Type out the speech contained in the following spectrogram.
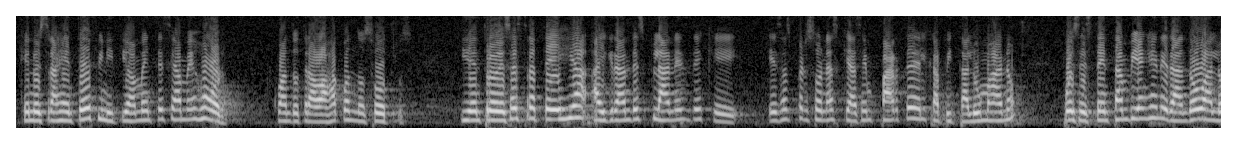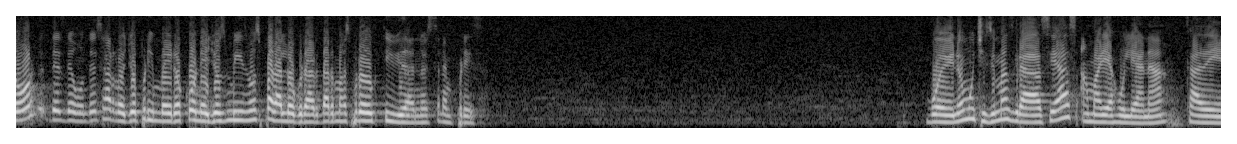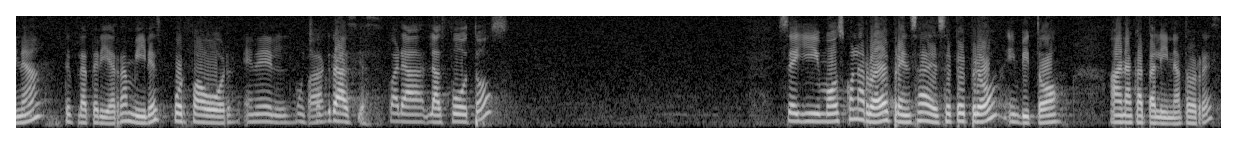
que nuestra gente definitivamente sea mejor cuando trabaja con nosotros. Y dentro de esa estrategia hay grandes planes de que esas personas que hacen parte del capital humano, pues estén también generando valor desde un desarrollo primero con ellos mismos para lograr dar más productividad en nuestra empresa. Bueno, muchísimas gracias a María Juliana Cadena de Platería Ramírez. Por favor, en el Muchas gracias. Para las fotos. Seguimos con la rueda de prensa de SP Pro. Invito a Ana Catalina Torres.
